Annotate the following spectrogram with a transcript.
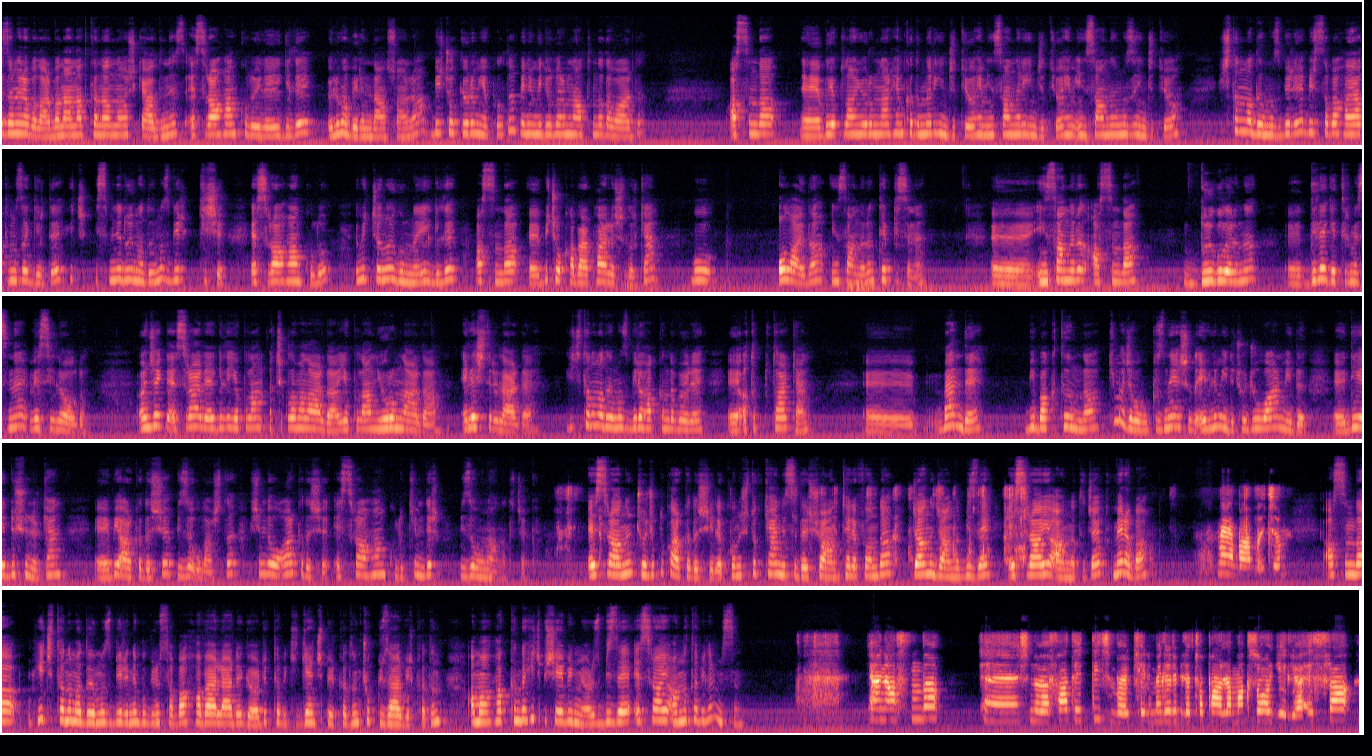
Herkese merhabalar. Bana Anlat kanalına hoş geldiniz. Esra Hankulu ile ilgili ölüm haberinden sonra birçok yorum yapıldı. Benim videolarımın altında da vardı. Aslında e, bu yapılan yorumlar hem kadınları incitiyor, hem insanları incitiyor, hem insanlığımızı incitiyor. Hiç tanımadığımız biri bir sabah hayatımıza girdi. Hiç ismini duymadığımız bir kişi. Esra Hankulu. Ümit Can Uygun'la ilgili aslında e, birçok haber paylaşılırken bu olayda insanların tepkisini, e, insanların aslında duygularını e, dile getirmesine vesile oldu. Öncelikle Esra ile ilgili yapılan açıklamalarda, yapılan yorumlarda, eleştirilerde hiç tanımadığımız biri hakkında böyle e, atıp tutarken e, ben de bir baktığımda kim acaba bu kız ne yaşadı, evli miydi, çocuğu var mıydı e, diye düşünürken e, bir arkadaşı bize ulaştı. Şimdi o arkadaşı Esra Hankulu kimdir bize onu anlatacak. Esra'nın çocukluk arkadaşıyla konuştuk. Kendisi de şu an telefonda canlı canlı bize Esra'yı anlatacak. Merhaba. Merhaba ablacığım. Aslında hiç tanımadığımız birini bugün sabah haberlerde gördük. Tabii ki genç bir kadın, çok güzel bir kadın. Ama hakkında hiçbir şey bilmiyoruz. Bize Esra'yı anlatabilir misin? Yani aslında e, şimdi vefat ettiği için böyle kelimeleri bile toparlamak zor geliyor. Esra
